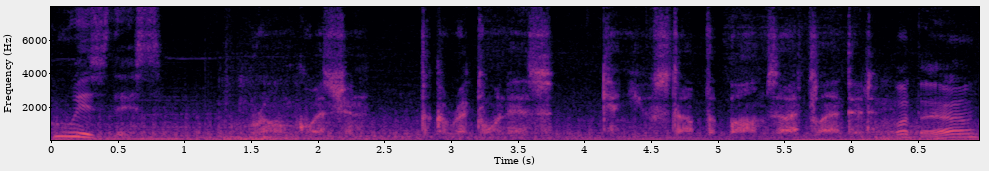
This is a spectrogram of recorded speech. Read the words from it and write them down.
Who is this? Wrong question. The correct one is, can you stop the bombs I've planted? What the hell?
